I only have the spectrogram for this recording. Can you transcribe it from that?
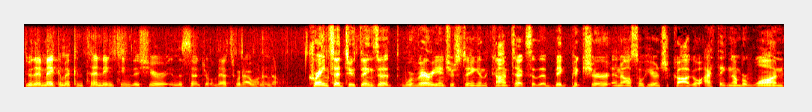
Do they make them a contending team this year in the Central? That's what I want to know. Crane said two things that were very interesting in the context of the big picture and also here in Chicago. I think number one,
